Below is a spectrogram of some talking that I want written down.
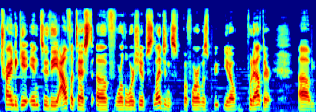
trying to get into the alpha test of World of Warships Legends before it was, you know, put out there. Um,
